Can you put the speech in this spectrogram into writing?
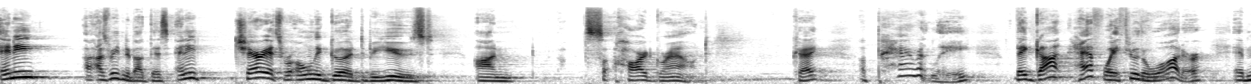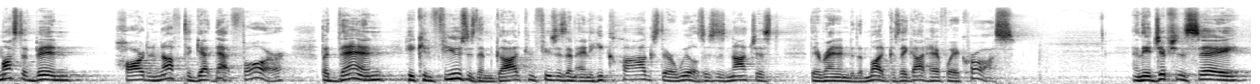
Any, I was reading about this, any chariots were only good to be used on hard ground. Okay? Apparently, they got halfway through the water. It must have been hard enough to get that far. But then he confuses them. God confuses them and he clogs their wheels. This is not just they ran into the mud because they got halfway across. And the Egyptians say,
